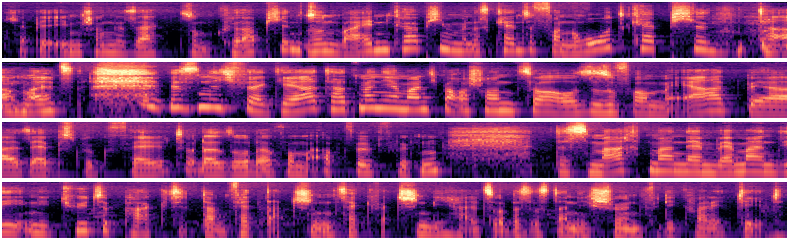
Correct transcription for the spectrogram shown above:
Ich habe ja eben schon gesagt, so ein Körbchen, so ein Weidenkörbchen, wie man das kennt, so von Rotkäppchen damals, ist nicht verkehrt. Hat man ja manchmal auch schon zu Hause, so vom Erdbeer Selbstpflückfeld oder so, oder vom Apfelpflücken. Das macht man denn, wenn man die in die Tüte packt, dann verdatschen, zerquetschen die halt so. Das ist dann nicht schön für die Qualität.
